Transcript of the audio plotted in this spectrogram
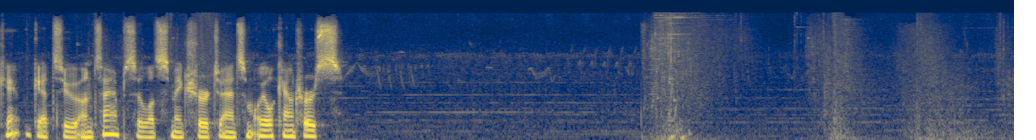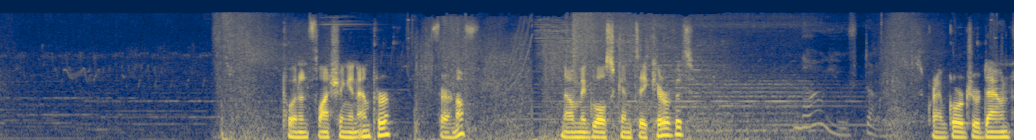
Okay, get to untap, so let's make sure to add some oil counters. Opponent flashing an Emperor, fair enough. Now Migloz can take care of it. It. Scrap Gorger down.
